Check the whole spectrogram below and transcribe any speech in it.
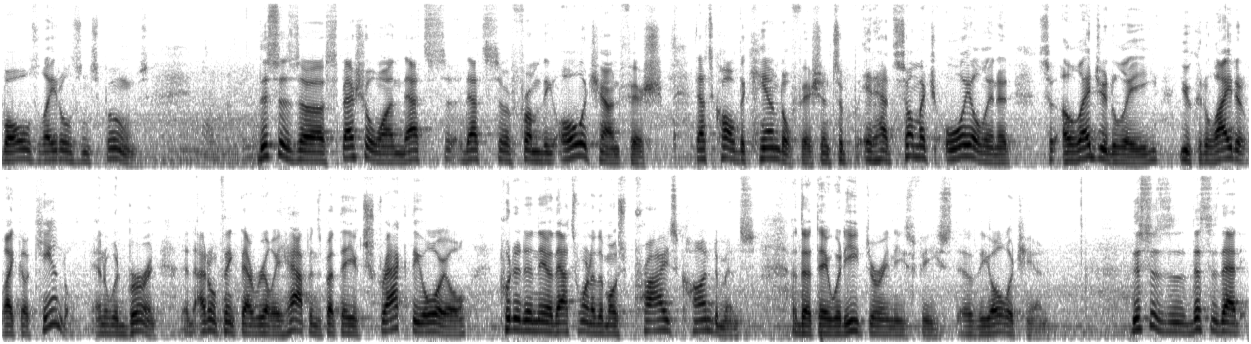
bowls, ladles, and spoons. This is a special one. That's, that's uh, from the Olachan fish. That's called the candlefish. And so it had so much oil in it, so allegedly you could light it like a candle and it would burn. And I don't think that really happens, but they extract the oil, put it in there. That's one of the most prized condiments that they would eat during these feasts, uh, the Olachan. This is, this is that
